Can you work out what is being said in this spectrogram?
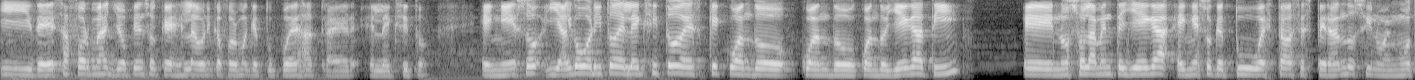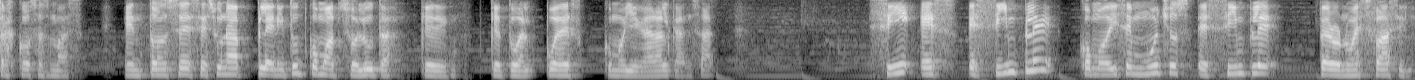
Y de esa forma yo pienso que es la única forma que tú puedes atraer el éxito en eso. Y algo bonito del éxito es que cuando, cuando, cuando llega a ti, eh, no solamente llega en eso que tú estabas esperando, sino en otras cosas más. Entonces es una plenitud como absoluta que, que tú puedes como llegar a alcanzar. sí, es, es simple, como dicen muchos, es simple, pero no es fácil.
